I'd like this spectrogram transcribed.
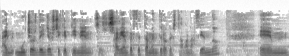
hay muchos de ellos sí que tienen, sabían perfectamente lo que estaban haciendo. Eh,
